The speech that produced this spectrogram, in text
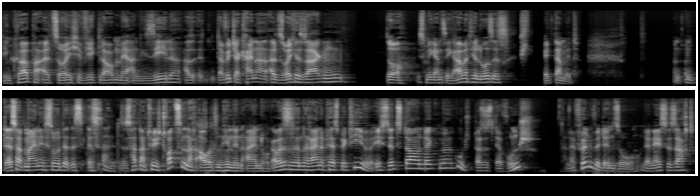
den Körper als solche. Wir glauben mehr an die Seele. Also da wird ja keiner als solche sagen, so, ist mir ganz egal, was hier los ist, weg damit. Und, und deshalb meine ich so, das, ist, es, das hat natürlich trotzdem nach außen hin den Eindruck, aber es ist eine reine Perspektive. Ich sitze da und denke mir, gut, das ist der Wunsch, dann erfüllen wir den so. Und der nächste sagt,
